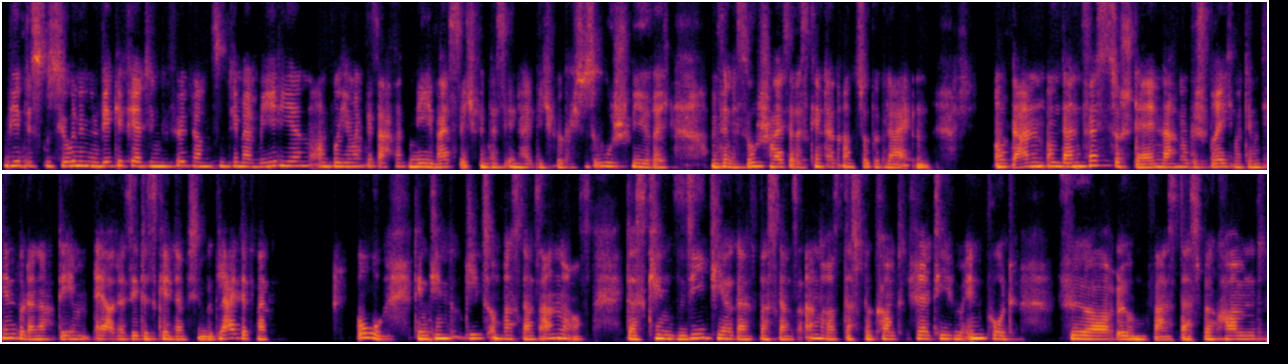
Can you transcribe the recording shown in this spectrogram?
wir Diskussionen in Weggefährten geführt haben zum Thema Medien und wo jemand gesagt hat, nee, weißt du, ich finde das inhaltlich wirklich so schwierig und finde es so scheiße, das Kind daran zu begleiten. Und dann, um dann festzustellen, nach einem Gespräch mit dem Kind oder nachdem er oder sie das Kind ein bisschen begleitet hat, oh, dem Kind geht's um was ganz anderes. Das Kind sieht hier was ganz anderes. Das bekommt kreativen Input für irgendwas. Das bekommt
